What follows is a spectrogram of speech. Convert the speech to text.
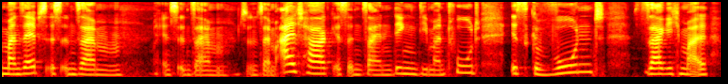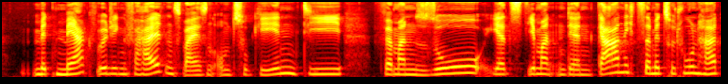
man selbst ist in seinem ist in seinem, in seinem Alltag, ist in seinen Dingen, die man tut, ist gewohnt, sage ich mal, mit merkwürdigen Verhaltensweisen umzugehen, die wenn man so jetzt jemanden, der gar nichts damit zu tun hat,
